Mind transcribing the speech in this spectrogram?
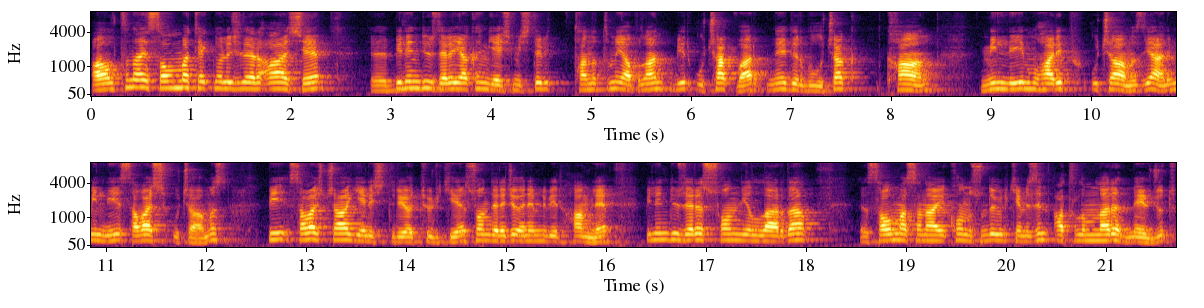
Altınay Savunma Teknolojileri AŞ bilindiği üzere yakın geçmişte bir tanıtımı yapılan bir uçak var. Nedir bu uçak? Kaan. Milli Muharip uçağımız yani milli savaş uçağımız. Bir savaş uçağı geliştiriyor Türkiye. Son derece önemli bir hamle. Bilindiği üzere son yıllarda e, savunma sanayi konusunda ülkemizin atılımları mevcut.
